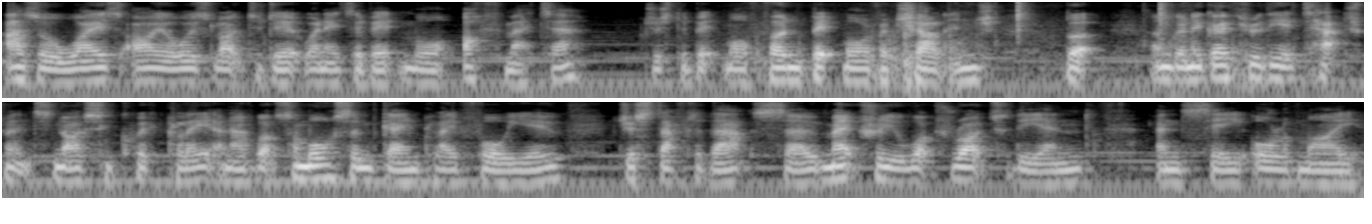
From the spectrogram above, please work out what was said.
as always, I always like to do it when it's a bit more off meta, just a bit more fun, a bit more of a challenge, but I'm going to go through the attachments nice and quickly, and I've got some awesome gameplay for you just after that, so make sure you watch right to the end and see all of my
